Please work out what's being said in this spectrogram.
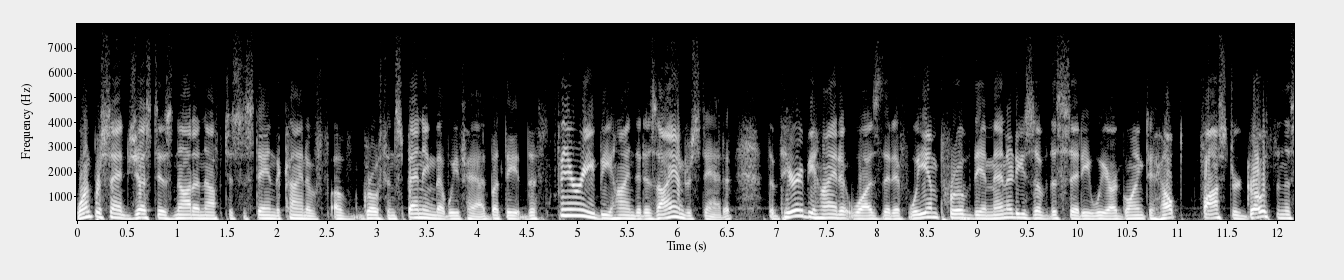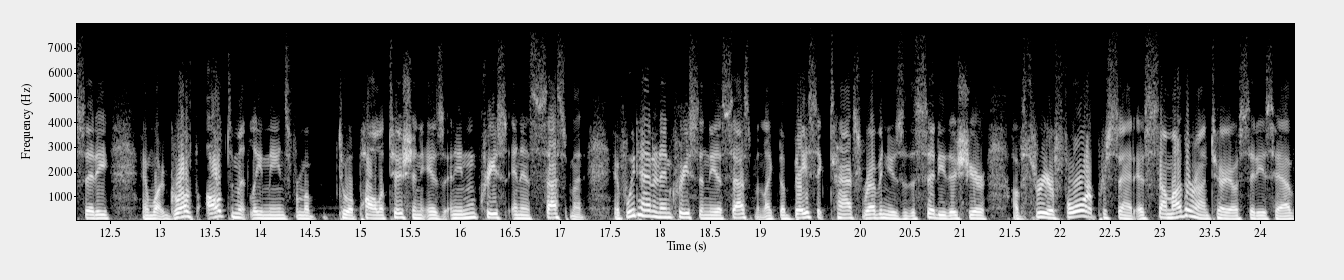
1% just is not enough to sustain the kind of, of growth in spending that we've had. But the, the theory behind it, as I understand it, the theory behind it was that if we improve the amenities of the city, we are going to help foster growth in the city. And what growth ultimately means from a, to a politician is an increase in assessment. If we'd had an increase in the assessment, like the basic tax revenues of the city this year of 3 or 4%, as some other Ontario cities have,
